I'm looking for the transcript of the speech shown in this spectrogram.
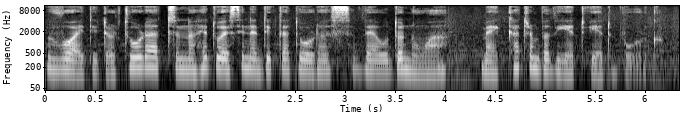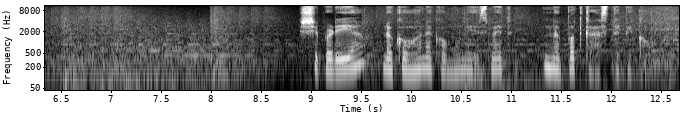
vuajti torturat në hetuesinë e diktaturës dhe u dënua me 14 vjet burg. Shqipëria në kohën e komunizmit në podcast.com.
